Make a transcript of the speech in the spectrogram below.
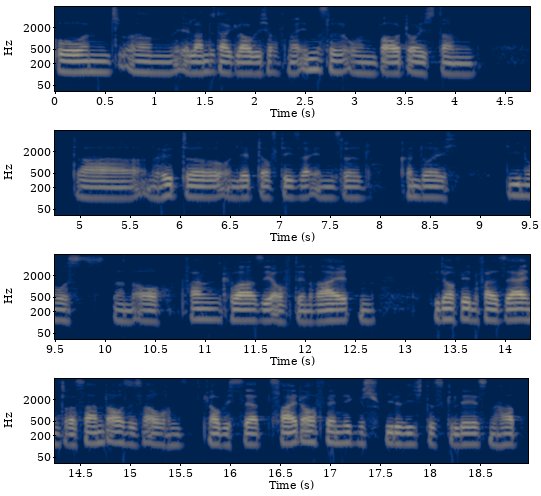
Und ähm, ihr landet da, glaube ich, auf einer Insel und baut euch dann da eine Hütte und lebt auf dieser Insel könnt euch Dinos dann auch fangen quasi auf den Reiten. Sieht auf jeden Fall sehr interessant aus, ist auch ein, glaube ich, sehr zeitaufwendiges Spiel, wie ich das gelesen habe.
